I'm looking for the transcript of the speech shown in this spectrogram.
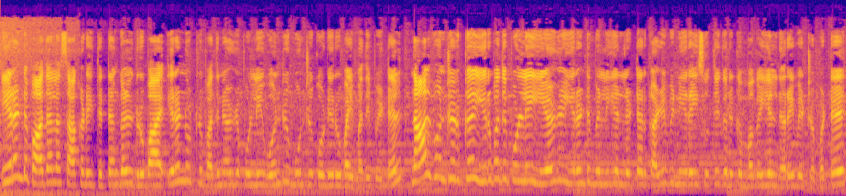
இரண்டு பாதாள சாக்கடை திட்டங்கள் ரூபாய் இருநூற்று பதினேழு புள்ளி ஒன்று மூன்று கோடி ரூபாய் மதிப்பீட்டில் நாள் ஒன்றிற்கு இருபது புள்ளி ஏழு இரண்டு மில்லியன் லிட்டர் கழிவு நீரை சுத்திகரிக்கும் வகையில் நிறைவேற்றப்பட்டு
